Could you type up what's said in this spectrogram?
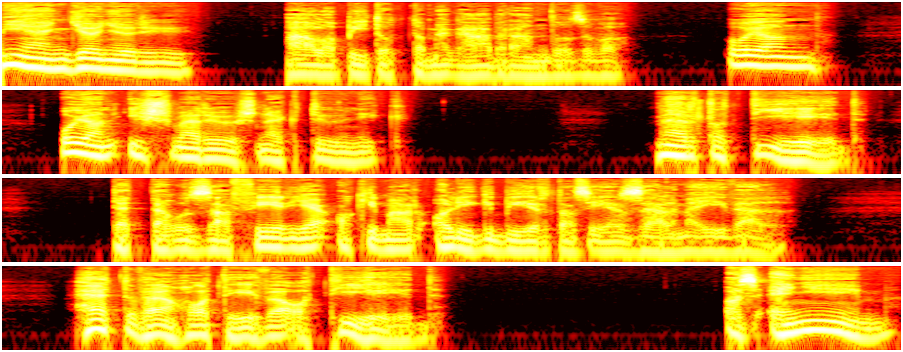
Milyen gyönyörű, állapította meg ábrándozva. Olyan, olyan ismerősnek tűnik. Mert a tiéd, tette hozzá férje, aki már alig bírt az érzelmeivel. Hetvenhat éve a tiéd. Az enyém?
